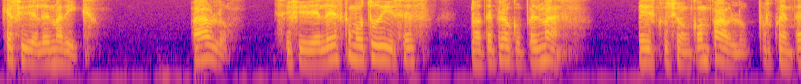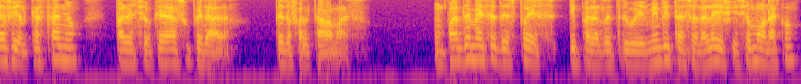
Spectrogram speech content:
que Fidel es marica. Pablo, si Fidel es como tú dices, no te preocupes más. Mi discusión con Pablo por cuenta de Fidel Castaño pareció quedar superada pero faltaba más. Un par de meses después, y para retribuir mi invitación al edificio Mónaco,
